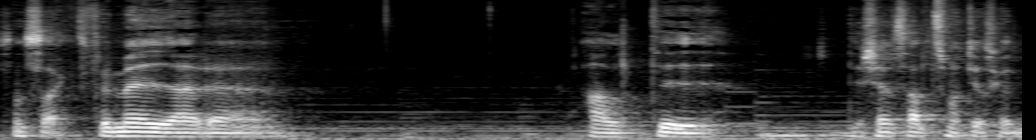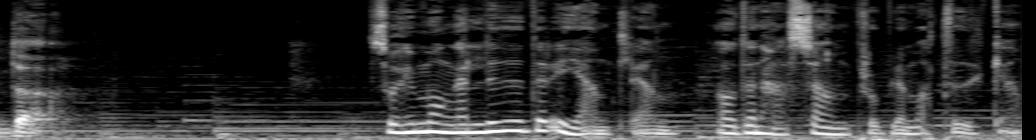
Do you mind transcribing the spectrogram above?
som sagt, för mig är det alltid, det känns alltid som att jag ska dö. Så hur många lider egentligen av den här sömnproblematiken?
